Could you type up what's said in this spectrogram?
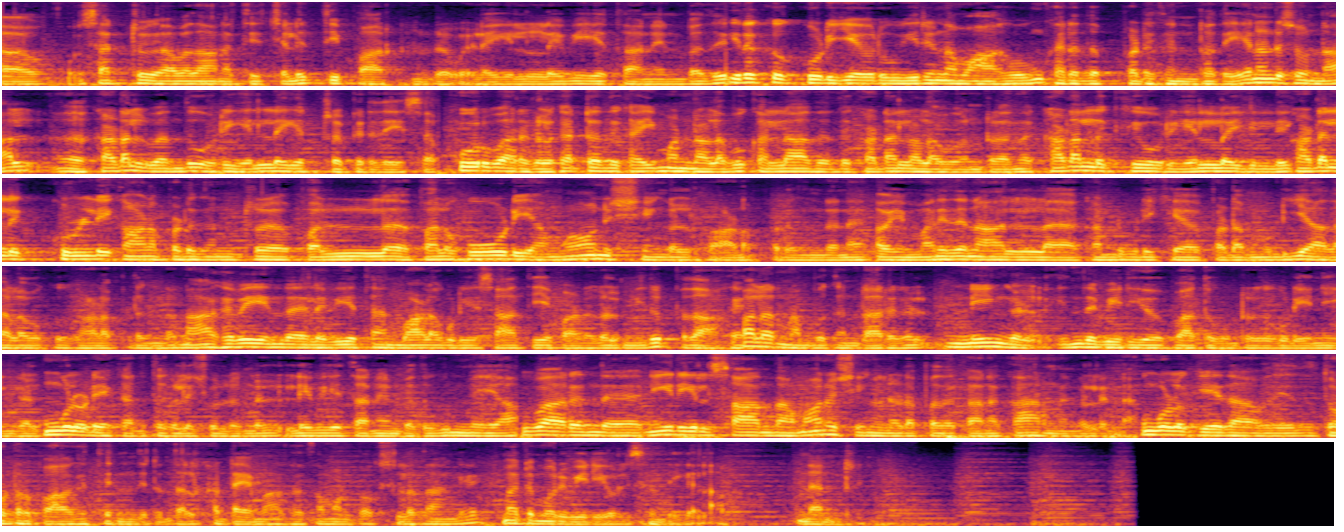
சற்று அவதானத்தை செலுத்தி பார்க்கின்ற வேளையில் லெவியத்தான் என்பது இருக்கக்கூடிய ஒரு உயிரினமாகவும் கருதப்படுகின்றது. ஏனென்று சொன்னால் கடல் வந்து ஒரு எல்லையற்ற பிரதேசம். கூறுவார்கள் கற்றது கைமண் அளவு கல்லாதது கடல் அளவு என்ற அந்த கடலுக்கு ஒரு எல்லை இல்லை. கடலுக்குள்ளே காணப்படுகின்ற பல்ல பல கோடி அமானுஷ்யங்கள் காணப்படுகின்றன. அவை மனிதனால் கண்டுபிடிக்கப்பட முடியாத அளவுக்கு காணப்படுகின்றன. ஆகவே இந்த லெவியத்தான் வாழக்கூடிய சாத்தியப்பாடுகளும் இருப்பதாக பலர் நம்புகின்றார்கள். நீங்கள் இந்த வீடியோவை பார்த்து கொண்டிருக்கக்கூடிய நீங்கள் உங்களுடைய கருத்துக்களை சொல்லுங்கள். லெவியத்தான் என்பது உண்மையா? இவ்வாறு இந்த நீரியல் சார்ந்த அமானுஷ்யங்கள் நடப்பதற்கான காரணங்கள் என்ன? உங்களுக்கு ஏதாவது இது தொடர்பாக தெரிந்திருந்தால் கட்டாயமாக கமெண்ட் பாக்ஸில் தாங்க. மற்றும் ஒரு வீடியோவில் சந்திக்கலாம். நன்றி.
